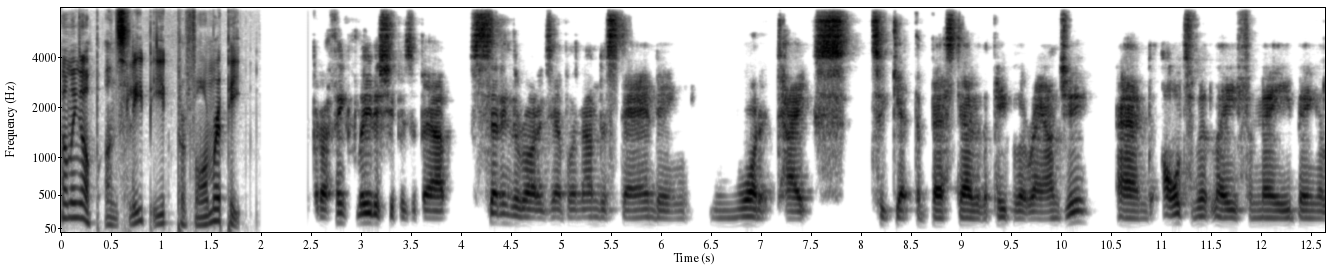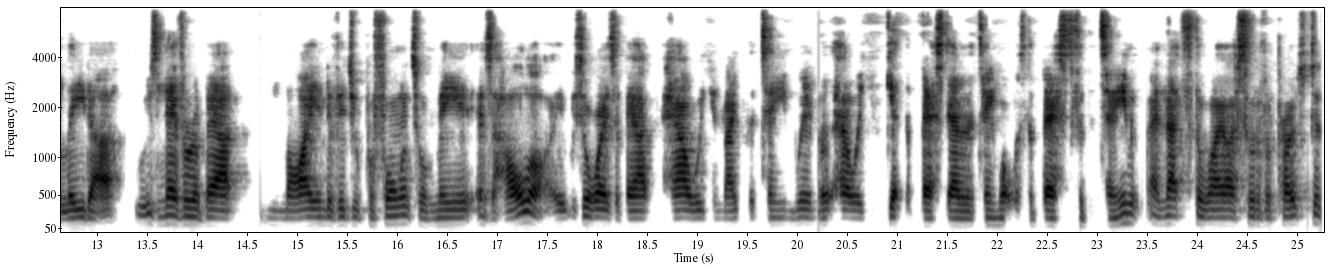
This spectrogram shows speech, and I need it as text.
coming up on Sleep, Eat, Perform, Repeat. But I think leadership is about setting the right example and understanding what it takes to get the best out of the people around you. And ultimately, for me, being a leader was never about my individual performance or me as a whole. It was always about how we can make the team win, how we can get the best out of the team, what was the best for the team. And that's the way I sort of approached it.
